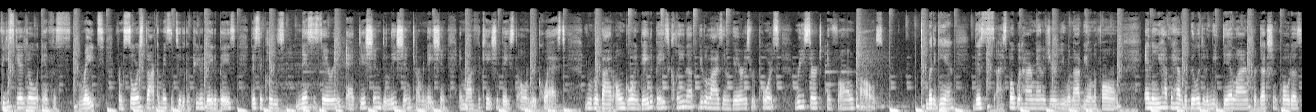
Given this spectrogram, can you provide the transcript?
fee schedule, and rates from source documents into the computer database. This includes necessary addition, deletion, termination, and modification based on request. You will provide ongoing database cleanup utilizing various reports, research, and phone calls. But again, this I spoke with hiring manager. You will not be on the phone. And then you have to have the ability to meet deadline, production quotas,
